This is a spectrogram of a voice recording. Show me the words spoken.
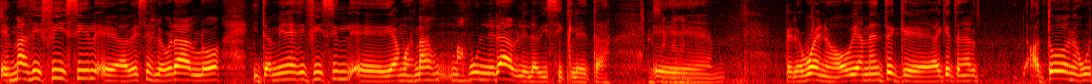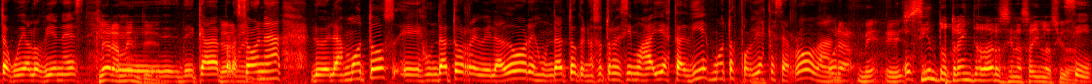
es más difícil a veces lograrlo y también es difícil, digamos, es más, más vulnerable la bicicleta. Eh, pero bueno, obviamente que hay que tener a todos nos gusta cuidar los bienes eh, de, cada persona. Lo de las motos es un dato revelador, es un dato que nosotros decimos, hay hasta 10 motos por día que se roban. Ahora, 130 eh, dársenas hay en la ciudad. Sí,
